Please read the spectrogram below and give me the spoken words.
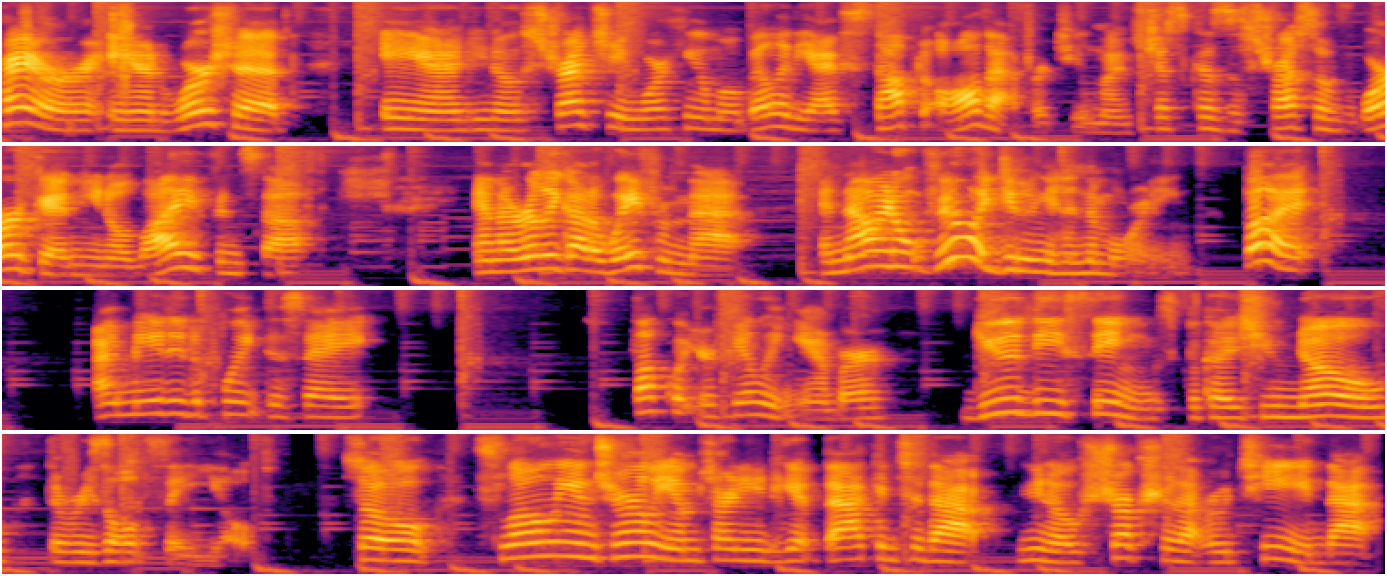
prayer and worship and you know stretching working on mobility i've stopped all that for two months just because the stress of work and you know life and stuff and i really got away from that and now i don't feel like doing it in the morning but I made it a point to say, fuck what you're feeling, Amber. Do these things because you know the results they yield. So slowly and surely, I'm starting to get back into that, you know, structure, that routine, that,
